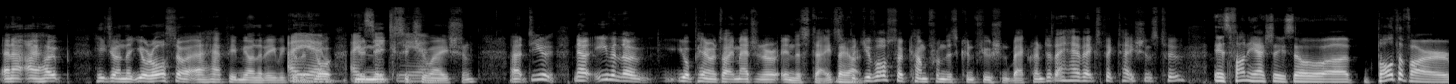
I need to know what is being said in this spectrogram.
and I, I hope, Heejun, that you're also a happy Myeonri because I of am. your I unique situation. Uh, do you now? Even though your parents, I imagine, are in the states, they but are. you've also come from this Confucian background. Do they have expectations too? It's funny actually. So uh, both of our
